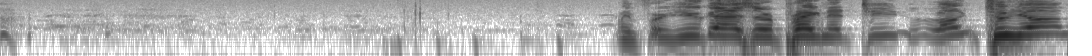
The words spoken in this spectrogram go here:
and for you guys that are pregnant, too young,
